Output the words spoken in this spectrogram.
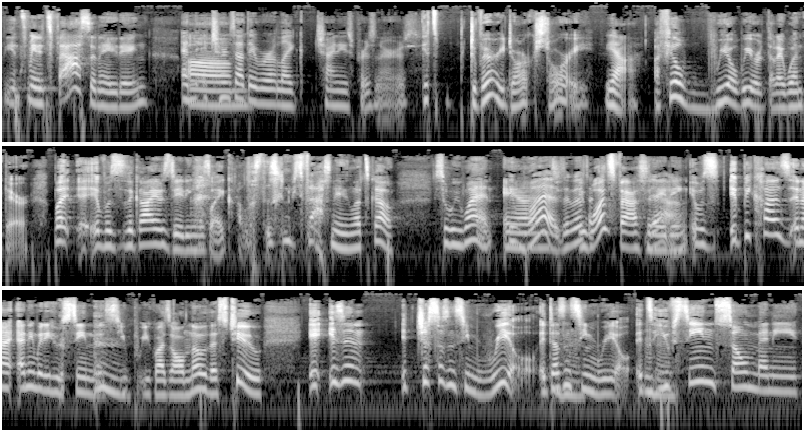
the i mean it's fascinating and it turns Um, out they were like Chinese prisoners. it's very dark story Yeah. I feel real weird that I went there, but it was the guy I was dating was like, oh, "Alyssa, this is gonna be fascinating. Let's go." So we went, and was. It was- it was fascinating. yeah. It was it because, and I, anybody who's seen this, mm. you you guys all know this too. It isn't. It just doesn't seem real. It doesn't mm-hmm. seem real. It's mm-hmm. you've seen so many.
